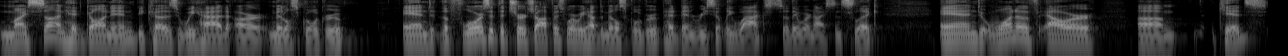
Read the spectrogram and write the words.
my son had gone in because we had our middle school group, and the floors at the church office where we have the middle school group had been recently waxed, so they were nice and slick. And one of our um, kids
